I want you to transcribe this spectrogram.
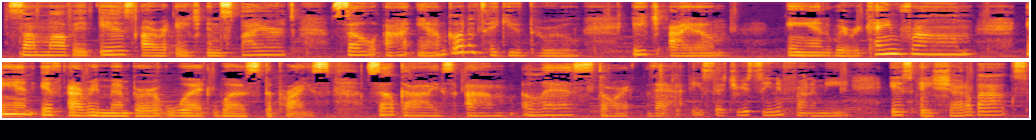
some of it is RH inspired, so I am going to take you through each item and where it came from and if I remember what was the price. So guys, um, let's start that. The piece that you're seeing in front of me is a shadow box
